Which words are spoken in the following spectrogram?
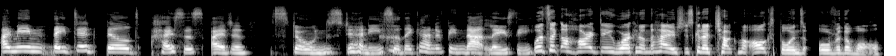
I mean, they did build houses out of stones, Jenny, so they can't have been that lazy. Well, it's like a hard day working on the house, just gonna chuck my ox bones over the wall.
